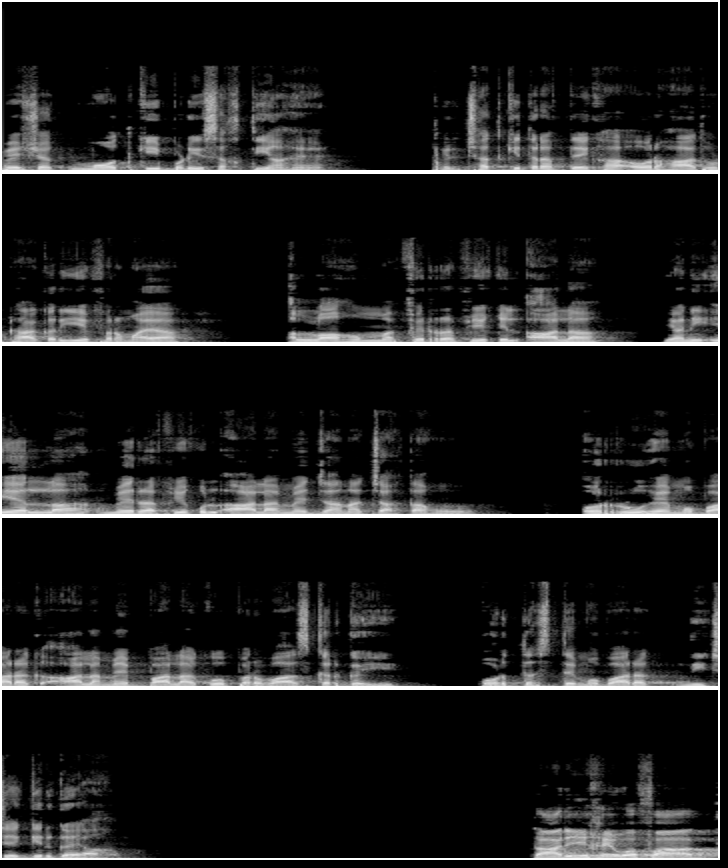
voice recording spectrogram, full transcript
بے شک موت کی بڑی سختیاں ہیں۔ پھر چھت کی طرف دیکھا اور ہاتھ اٹھا کر یہ فرمایا اللہ پھر رفیق العلیٰ یعنی اے اللہ میں رفیق العلیٰ میں جانا چاہتا ہوں اور روح مبارک عالم بالا کو پرواز کر گئی اور دست مبارک نیچے گر گیا۔ تاریخ وفات۔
